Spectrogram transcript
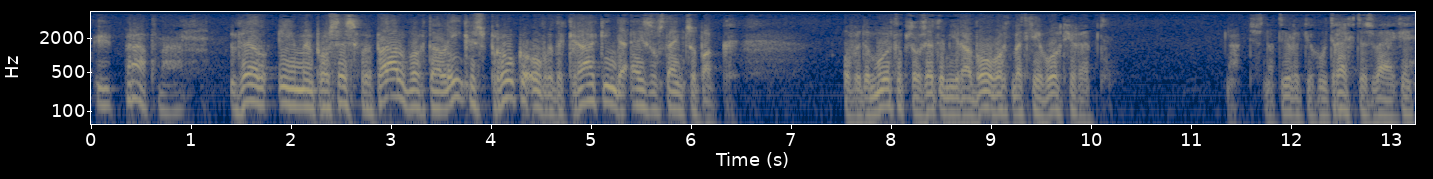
U praat maar. Wel, in mijn procesverbaal wordt alleen gesproken over de kraak in de IJsselsteinse bank. Over de moord op Sozette Mirabeau wordt met geen woord gerept. Nou, het is natuurlijk je goed recht te zwijgen.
